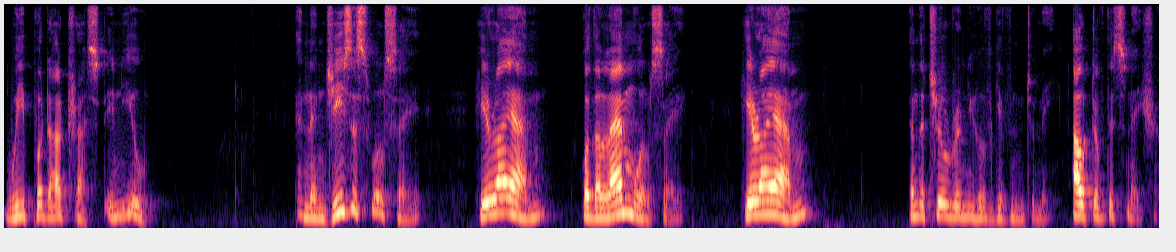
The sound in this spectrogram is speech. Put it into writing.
we put our trust in you. And then Jesus will say, Here I am, or the Lamb will say, Here I am, and the children you have given to me out of this nation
